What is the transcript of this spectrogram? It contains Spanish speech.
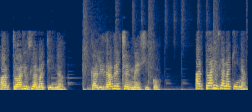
Artuarius La Máquina. Calidad hecha en México. Artuarius La Máquina.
